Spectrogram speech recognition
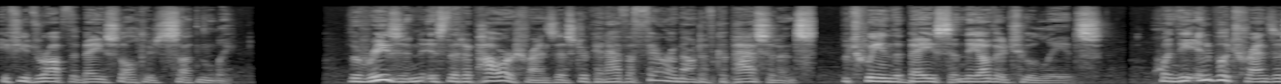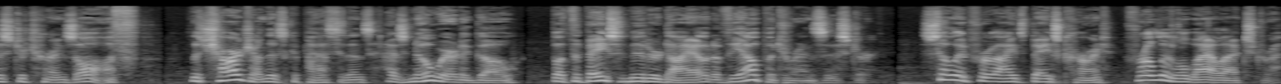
if you drop the base voltage suddenly. The reason is that a power transistor can have a fair amount of capacitance between the base and the other two leads. When the input transistor turns off, the charge on this capacitance has nowhere to go but the base emitter diode of the output transistor, so it provides base current for a little while extra.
